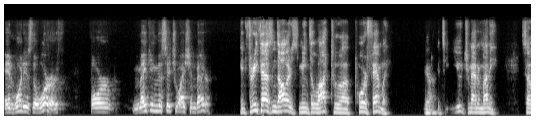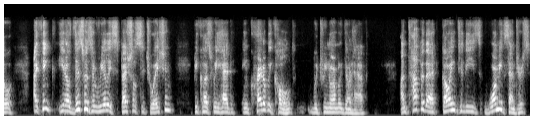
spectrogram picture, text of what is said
and what is the worth for making the situation better. And $3,000 means a lot to a poor family. Yeah. It's a huge amount of money. So I think, you know, this was a really special situation because we had incredibly cold, which we normally don't have. On top of that, going to these warming centers,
